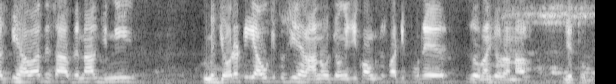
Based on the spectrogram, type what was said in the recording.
ਅੱਜ ਦੀ ਹਵਾ ਦੇ ਹਿਸਾਬ ਦੇ ਨਾਲ ਜਿੰਨੀ ਮੈਜੋਰਿਟੀ ਆਊਗੀ ਤੁਸੀਂ ਹੈਰਾਨ ਹੋ ਜਾਓਗੇ ਜੀ ਕਾਂਗਰਸ ਪਾਰਟੀ ਪੂਰੇ ਜ਼ੋਰਾਂ ਸ਼ੋਰਾਂ ਨਾਲ ਜਿੱਤੂਗੀ।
